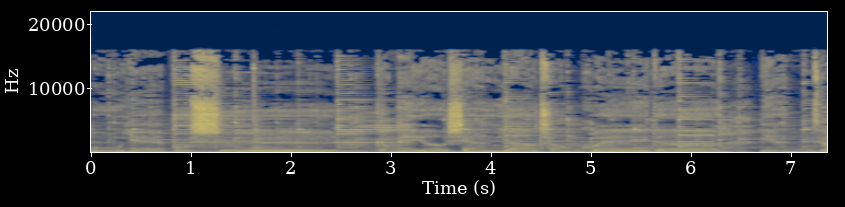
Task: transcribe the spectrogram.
无也不是，更没有想要重回的念头。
